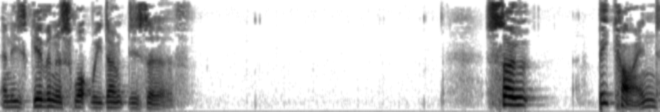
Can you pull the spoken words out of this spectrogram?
And he's given us what we don't deserve. So be kind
